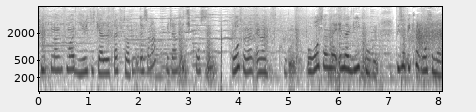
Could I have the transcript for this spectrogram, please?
Typen manchmal, die richtig geile Kräfte haben. Da ist einer mit einer richtig großen rosenen Energiekugel. Rosene Energiekugel. Wieso habe ich keine rosene?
